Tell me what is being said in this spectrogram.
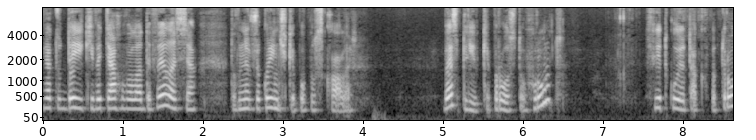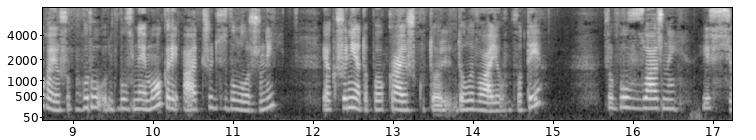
Я тут деякі витягувала, дивилася, то вони вже корінчики попускали. Без плівки, просто в ґрунт. Слідкую так, потрогаю, щоб ґрунт був не мокрий, а чуть зволожений. Якщо ні, то по краєшку то доливаю води, щоб був влажний, і все.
